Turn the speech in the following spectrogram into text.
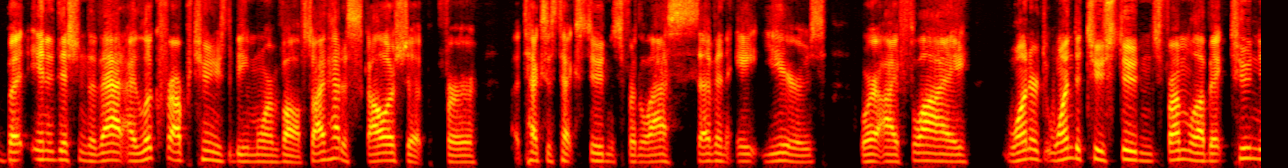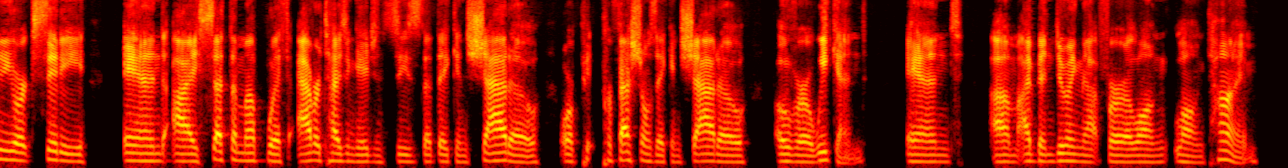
But in addition to that, I look for opportunities to be more involved. So I've had a scholarship for Texas Tech students for the last seven, eight years, where I fly one or one to two students from Lubbock to New York City, and I set them up with advertising agencies that they can shadow or p- professionals they can shadow over a weekend. And um, I've been doing that for a long, long time.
